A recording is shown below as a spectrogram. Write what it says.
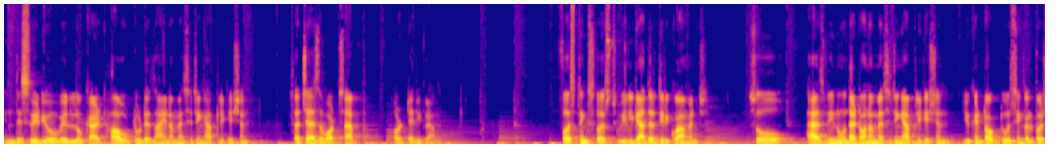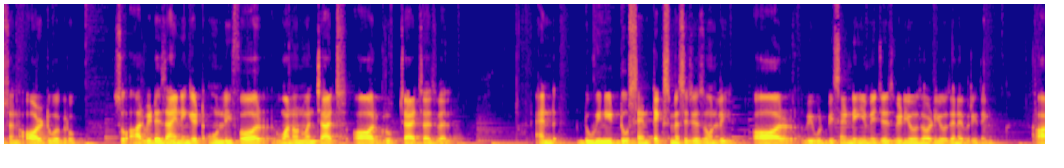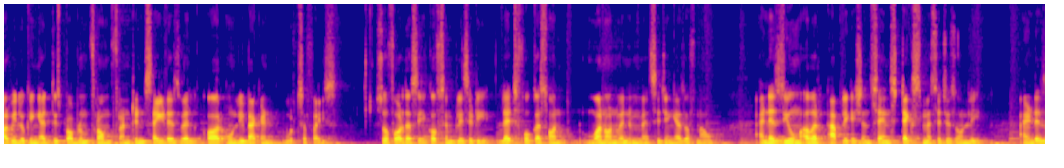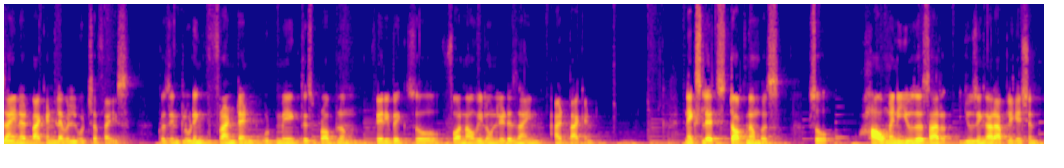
In this video, we'll look at how to design a messaging application such as a WhatsApp or Telegram. First things first, we'll gather the requirements. So, as we know that on a messaging application, you can talk to a single person or to a group. So, are we designing it only for one on one chats or group chats as well? And do we need to send text messages only or we would be sending images videos audios and everything. Are we looking at this problem from front end side as well or only back end would suffice? So for the sake of simplicity let's focus on one on one messaging as of now and assume our application sends text messages only and design at backend level would suffice. Because including front end would make this problem very big. So for now we'll only design at backend next let's talk numbers. So how many users are using our application?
